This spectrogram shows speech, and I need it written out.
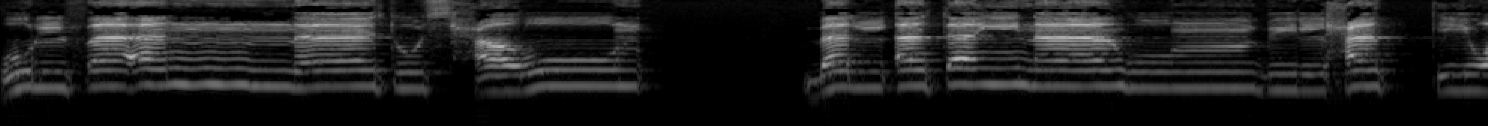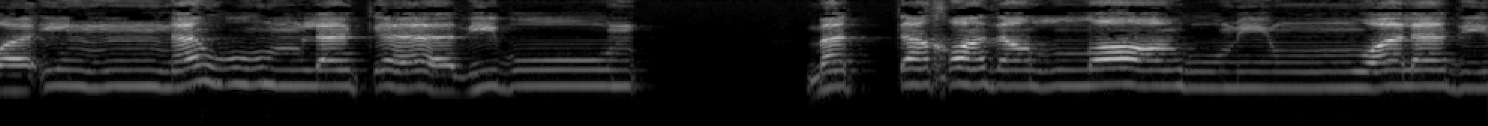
قل فأنا تسحرون. بل أتيناهم بالحق وإنهم لكاذبون. ما اتخذ الله من ولد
